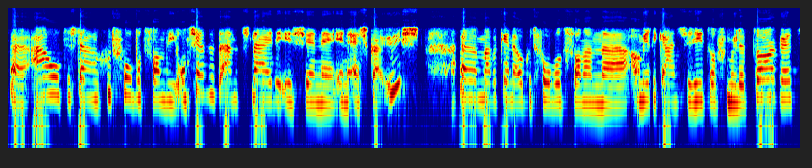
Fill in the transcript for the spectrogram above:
Uh, Ahold is daar een goed voorbeeld van die ontzettend aan het snijden is in, eh, in SKU's. Uh, maar we kennen ook het voorbeeld van een uh, Amerikaanse retailformule Target.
